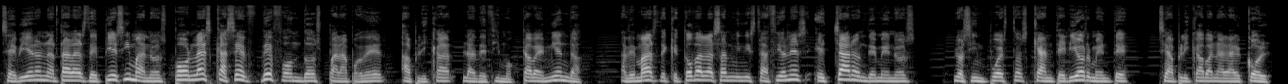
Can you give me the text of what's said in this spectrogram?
se vieron atadas de pies y manos por la escasez de fondos para poder aplicar la decimoctava enmienda, además de que todas las administraciones echaron de menos los impuestos que anteriormente se aplicaban al alcohol.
